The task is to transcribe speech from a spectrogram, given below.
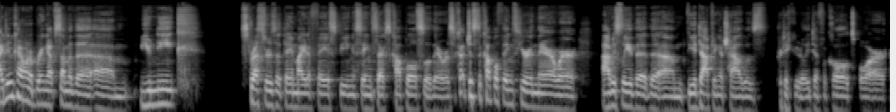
I do kind of want to bring up some of the um, unique stressors that they might have faced being a same-sex couple. So there was just a couple things here and there where obviously the the um, the adopting a child was particularly difficult, or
